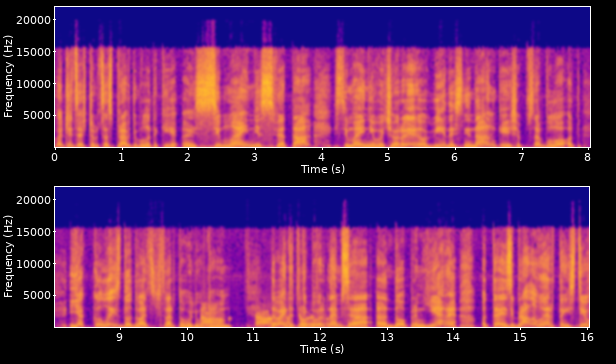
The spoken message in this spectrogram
Хочеться, щоб це справді були такі е, сімейні свята, сімейні вечори, обіди, сніданки, і щоб все було от як колись до 24 лютого. Так, Давайте тоді 100%. повернемося е, до прем'єри. От е, зібрали ви артистів,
